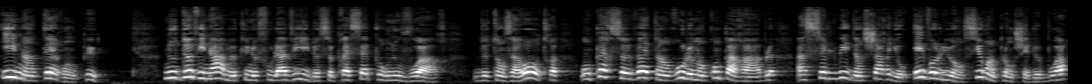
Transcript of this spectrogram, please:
ininterrompu. Nous devinâmes qu'une foule avide se pressait pour nous voir. De temps à autre, on percevait un roulement comparable à celui d'un chariot évoluant sur un plancher de bois,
